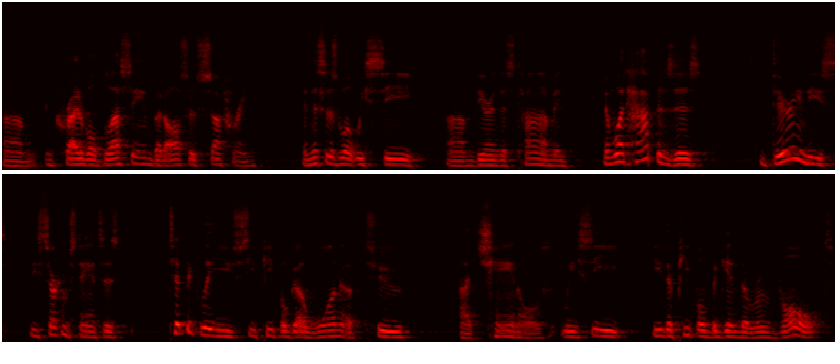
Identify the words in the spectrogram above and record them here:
um, incredible blessing, but also suffering. And this is what we see um, during this time. And and what happens is during these these circumstances, typically you see people go one of two uh, channels. We see either people begin to revolt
